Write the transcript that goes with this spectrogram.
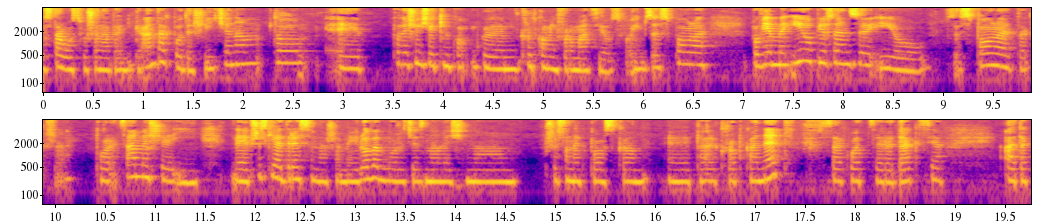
została usłyszana w emigrantach, podeślijcie nam to. Y, podeślijcie kilku, y, krótką informację o swoim zespole. Powiemy i o piosence, i o zespole, także polecamy się i y, wszystkie adresy nasze mailowe możecie znaleźć na przystanekpolska.pl.net w zakładce redakcja. A tak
